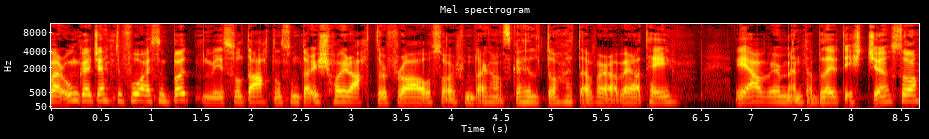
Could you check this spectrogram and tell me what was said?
var unga jente få eis en bøtten vi soldaten som der ikke høyre atter fra og så som der ganske hilt og hette for å være teg i avver, men det ble det ikke, så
